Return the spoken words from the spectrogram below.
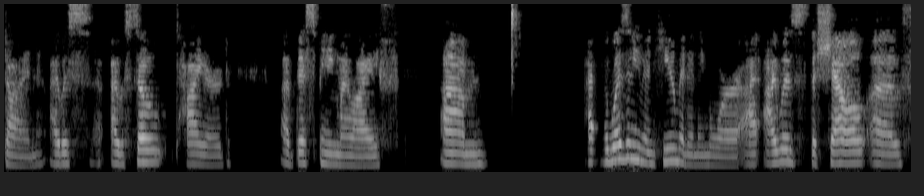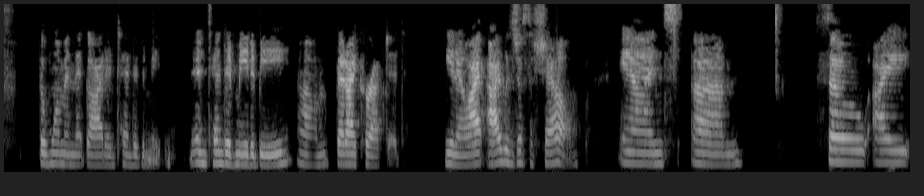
done. I was I was so tired of this being my life. Um, I, I wasn't even human anymore. I, I was the shell of the woman that God intended me intended me to be, um, that I corrupted. You know, I, I was just a shell. And um, so I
